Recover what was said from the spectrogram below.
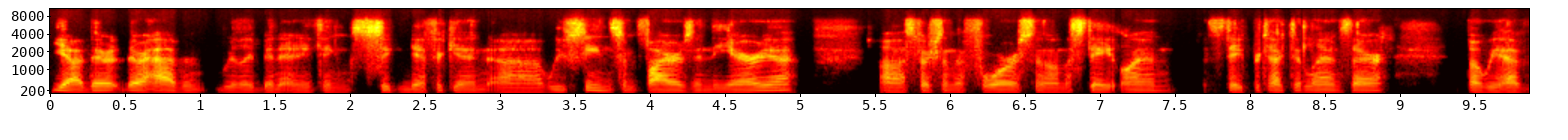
Yeah, there there haven't really been anything significant. Uh, we've seen some fires in the area, uh, especially in the forest and on the state land, state protected lands there. But we have,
